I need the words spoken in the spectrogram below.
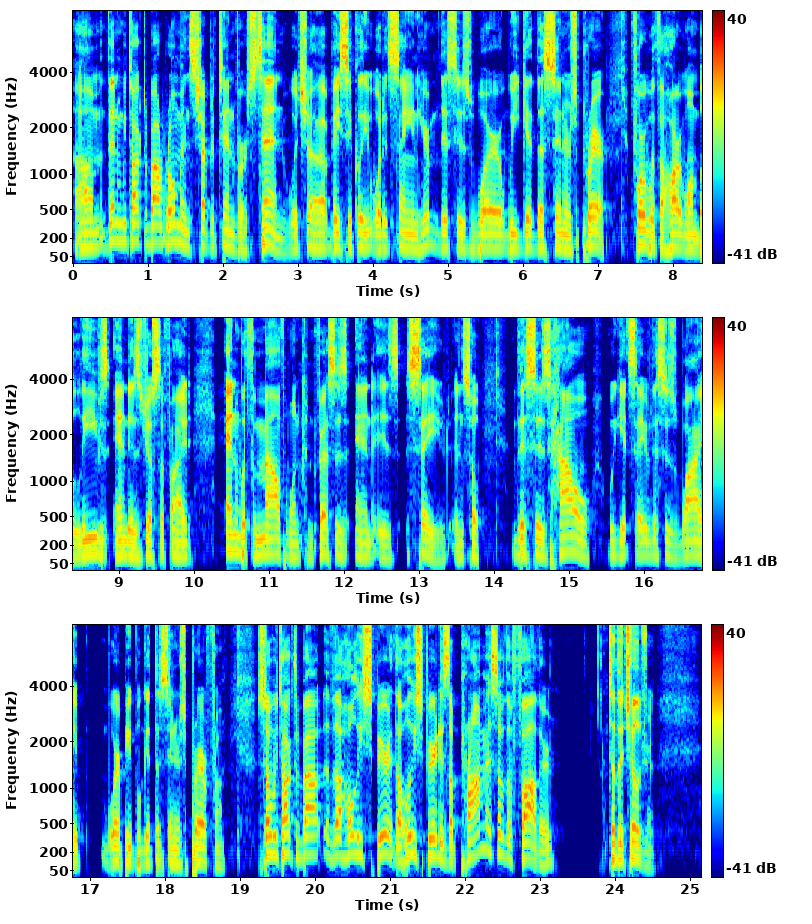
Um, then we talked about Romans chapter 10, verse 10, which uh, basically what it's saying here this is where we get the sinner's prayer. For with the heart one believes and is justified, and with the mouth one confesses and is saved. And so this is how we get saved. This is why where people get the sinner's prayer from. So we talked about the Holy Spirit. The Holy Spirit is the promise of the Father to the children.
